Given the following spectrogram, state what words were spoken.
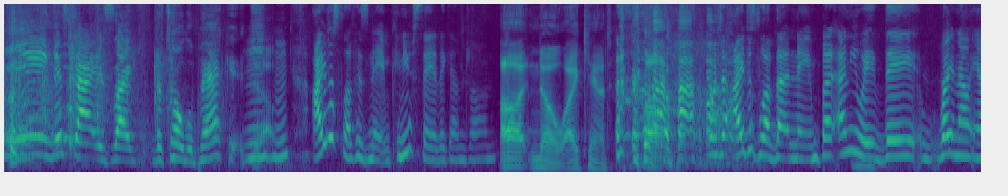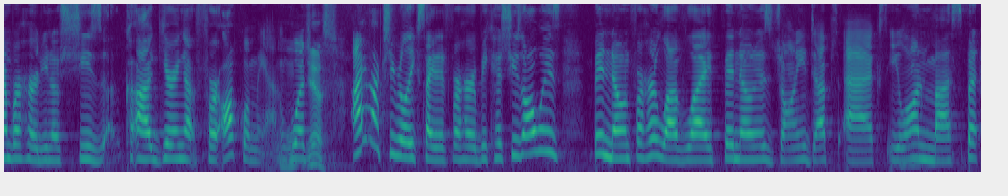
I mean, this guy is like the total package. I just love his name. Can you say it again, John? Uh, no, I can't. I just love that name. But anyway, they right now Amber Heard, you know, she's uh, gearing up for Aquaman, which yes. I'm actually really excited for her because she's always been known for her love life, been known as Johnny Depp's ex, Elon Musk, but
